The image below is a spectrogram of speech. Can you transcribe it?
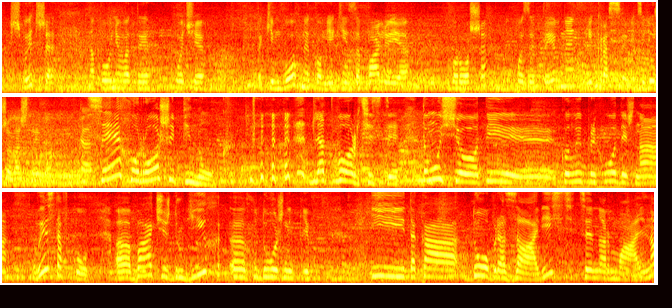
швидше, наповнювати очі таким вогником, який запалює хороше, позитивне і красиве. Це дуже важливо. Це хороший пінок для творчості, тому що ти, е, коли приходиш на виставку, е, бачиш других е, художників. І така добра завість, це нормально.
